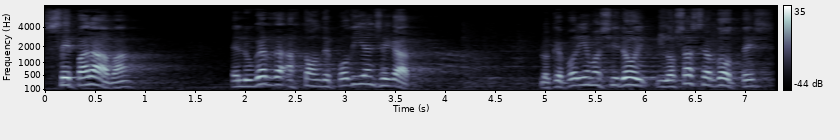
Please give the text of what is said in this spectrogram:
separaba el lugar hasta donde podían llegar, lo que podríamos decir hoy, los sacerdotes,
